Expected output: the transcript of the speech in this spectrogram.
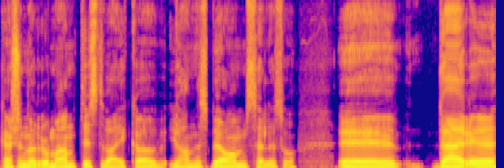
Kanske något romantiskt verk av Johannes Brahms eller så. Eh, där, eh,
